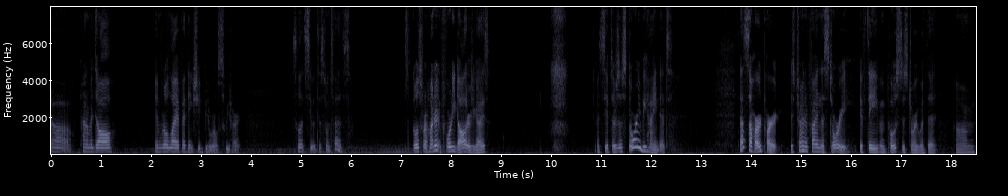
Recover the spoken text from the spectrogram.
uh, kind of a doll. In real life, I think she'd be a real sweetheart. So let's see what this one says. It goes for $140, you guys. Let's see if there's a story behind it. That's the hard part, is trying to find the story, if they even post a story with it. Um,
